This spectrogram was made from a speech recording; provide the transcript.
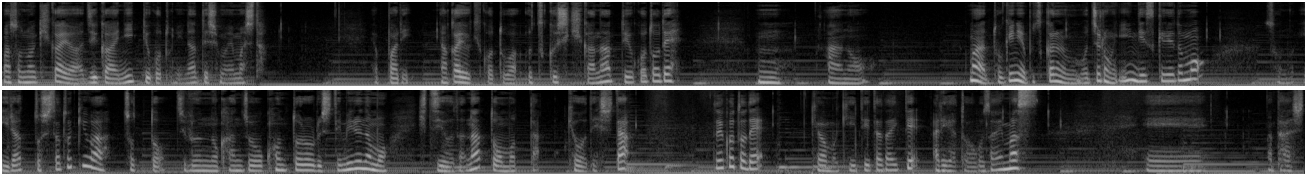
まあ、その機会は次回にっていうことになってしまいましたやっぱり仲良きことは美しきかなっていうことでうんあのまあ時にはぶつかるのももちろんいいんですけれどもそのイラッとした時はちょっと自分の感情をコントロールしてみるのも必要だなと思った今日でした。ということで今日も聞いていただいてありがとうございます。えー、また明日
